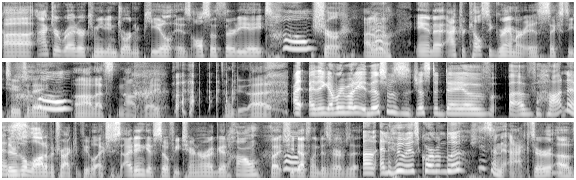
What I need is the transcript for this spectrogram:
Uh, actor, writer, comedian Jordan Peele is also 38. Oh. Sure, I don't know. And uh, actor Kelsey Grammer is 62 today. Oh. That's not right. don't do that. I, I think everybody. This was just a day of of hotness. There's a lot of attractive people. Actually, I didn't give Sophie Turner a good how, but she Oh. definitely deserves it. Um, and who is Corbin Bleu? He's an actor of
